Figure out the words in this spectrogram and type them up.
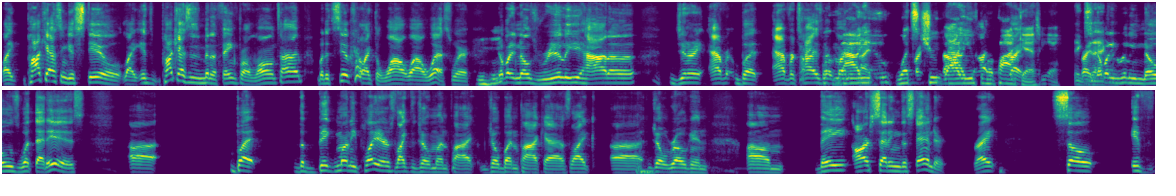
like podcasting is still like it's podcasting has been a thing for a long time, but it's still kind of like the wild, wild west where Mhm. nobody knows really how to generate adver- but advertisement What money. value? What's Right. true value for a Right. podcast? Yeah. Right. Nobody really knows what that is. Uh, but the big money players like the Joe Budden, pod, Joe Budden podcast, like uh, Joe Rogan, um, they are setting the standard, right? So if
